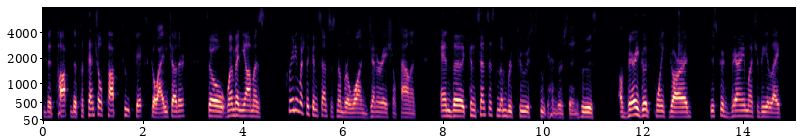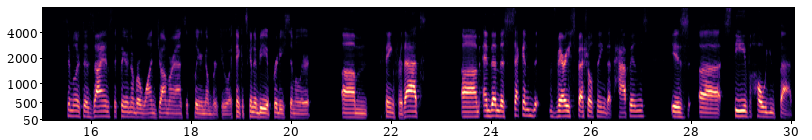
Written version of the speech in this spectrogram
the top the potential top two picks go at each other. So Wembanyama's pretty much the consensus number one generational talent and the consensus number two is Scoot Henderson who's a very good point guard. This could very much be like similar to Zion's the clear number one Ja Morant's the clear number two I think it's going to be a pretty similar um, thing for that um, and then the second very special thing that happens is uh, Steve Ho You Fat.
